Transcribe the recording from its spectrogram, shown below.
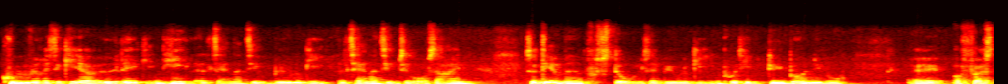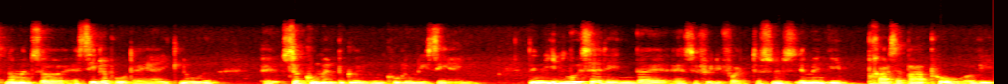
kunne vi risikere at ødelægge en helt alternativ biologi, alternativ til vores egen, så dermed en forståelse af biologien på et helt dybere niveau. Øh, og først når man så er sikker på, at der er ikke noget, øh, så kunne man begynde en kolonisering. Den, I den modsatte ende, der er selvfølgelig folk, der synes, at vi presser bare på, og vi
